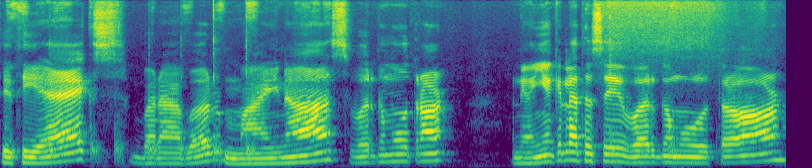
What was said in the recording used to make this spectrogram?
તેથી એક્સ બરાબર માઇનસ વર્ગમૂળ ત્રણ. અને અહીંયા કેટલા થશે? વર્ગમૂળ ત્રણ.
